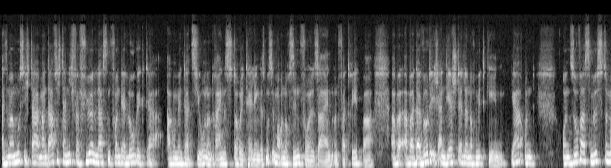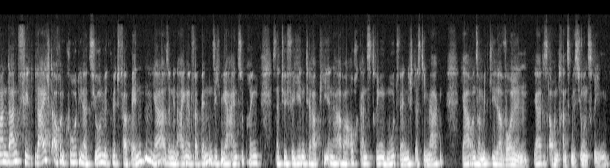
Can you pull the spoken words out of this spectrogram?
Also man muss sich da, man darf sich da nicht verführen lassen von der Logik der Argumentation und reines Storytelling. Das muss immer auch noch sinnvoll sein und vertretbar. Aber, aber da würde ich an der Stelle noch mitgehen. Ja, und, und sowas müsste man dann vielleicht auch in Koordination mit, mit Verbänden, ja, also in den eigenen Verbänden sich mehr einzubringen, ist natürlich für jeden Therapieinhaber auch ganz dringend notwendig, dass die merken, ja, unsere Mitglieder wollen. Ja, das ist auch ein Transmissionsriemen.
